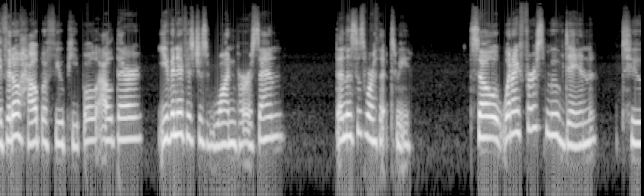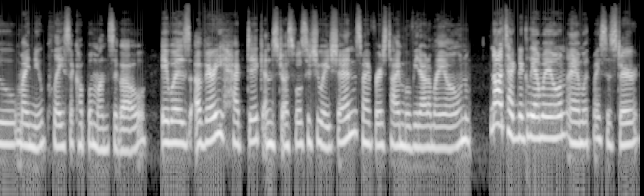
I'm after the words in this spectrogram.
if it'll help a few people out there even if it's just one person, then this is worth it to me. So, when I first moved in to my new place a couple months ago, it was a very hectic and stressful situation. It's my first time moving out on my own. Not technically on my own, I am with my sister,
